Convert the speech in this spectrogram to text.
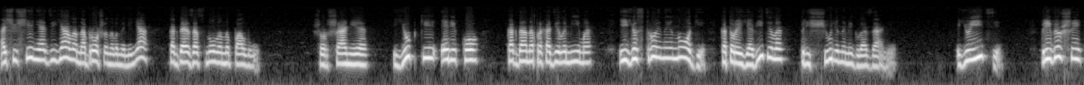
ощущение одеяла, наброшенного на меня, когда я заснула на полу, шуршание юбки Эрико, когда она проходила мимо, и ее стройные ноги, которые я видела прищуренными глазами. Юити, привезший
